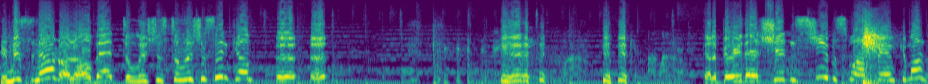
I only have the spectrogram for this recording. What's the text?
You're missing out on all that delicious, delicious income. Gotta bury that shit in Shiba Swap, fam. Come on.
